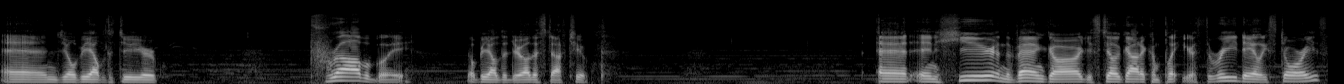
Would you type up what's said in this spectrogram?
And you'll be able to do your. Probably. You'll be able to do other stuff too. And in here in the Vanguard, you still got to complete your three daily stories.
